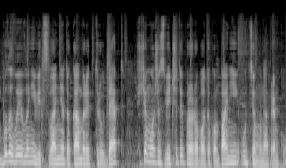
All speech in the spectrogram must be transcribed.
були виявлені відсилання до камери TrueDepth, що може свідчити про роботу компанії у цьому напрямку.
